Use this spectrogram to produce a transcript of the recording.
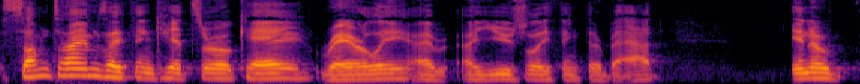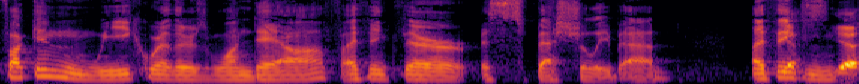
sometimes I think hits are okay. Rarely, I I usually think they're bad. In a fucking week where there's one day off, I think they're especially bad. I think Yes, yeah.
